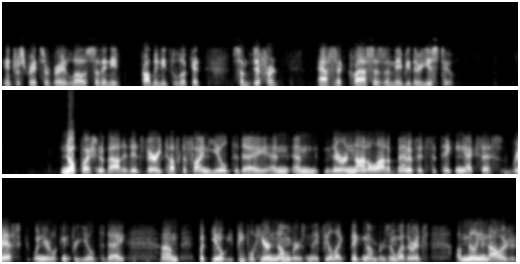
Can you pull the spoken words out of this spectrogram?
interest rates are very low, so they need probably need to look at some different asset classes than maybe they're used to. No question about it. It's very tough to find yield today, and, and there are not a lot of benefits to taking excess risk when you're looking for yield today. Um, but you know, people hear numbers and they feel like big numbers, and whether it's a million dollars or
